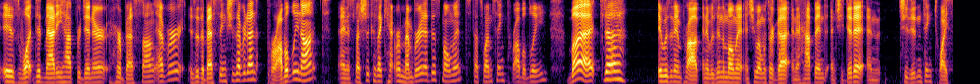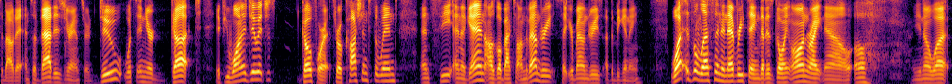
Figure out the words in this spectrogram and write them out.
Is What Did Maddie Have for Dinner her best song ever? Is it the best thing she's ever done? Probably not. And especially because I can't remember it at this moment. That's why I'm saying probably. But uh, it was an improv, and it was in the moment, and she went with her gut, and it happened, and she did it, and she didn't think twice about it. And so that is your answer. Do what's in your gut. If you want to do it, just go for it. Throw caution to the wind and see. And again, I'll go back to on the boundary. Set your boundaries at the beginning. What is the lesson in everything that is going on right now? Oh, you know what?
